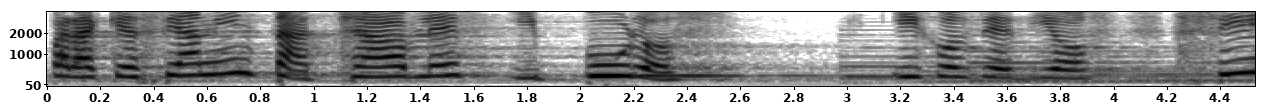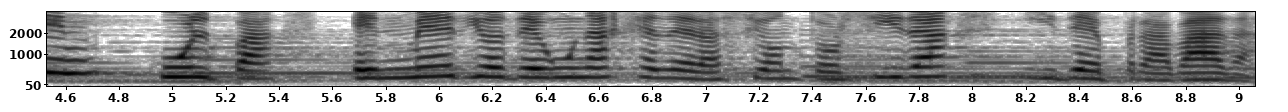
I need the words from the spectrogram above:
para que sean intachables y puros, hijos de Dios, sin culpa, en medio de una generación torcida y depravada.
